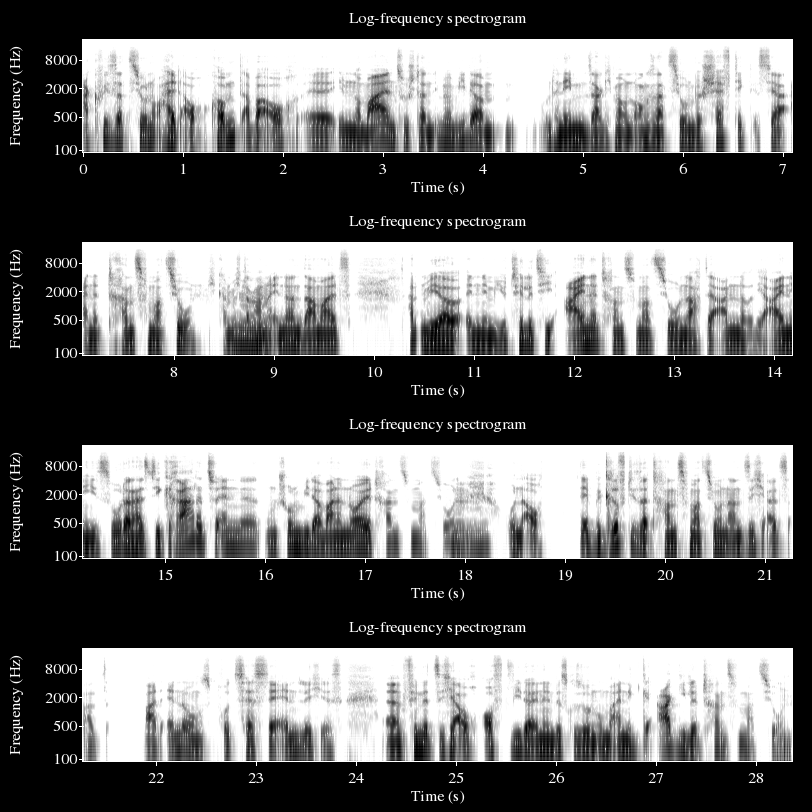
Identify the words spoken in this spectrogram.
Akquisition halt auch kommt, aber auch äh, im normalen Zustand immer wieder Unternehmen, sage ich mal, und Organisationen beschäftigt, ist ja eine Transformation. Ich kann mich mhm. daran erinnern, damals hatten wir in dem Utility eine Transformation nach der anderen. Die eine hieß so, dann ist die gerade zu Ende und schon wieder war eine neue Transformation. Mhm. Und auch der Begriff dieser Transformation an sich als, als Art Änderungsprozess, der endlich ist, äh, findet sich ja auch oft wieder in den Diskussionen um eine agile Transformation.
